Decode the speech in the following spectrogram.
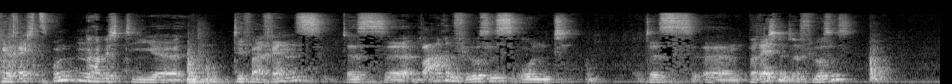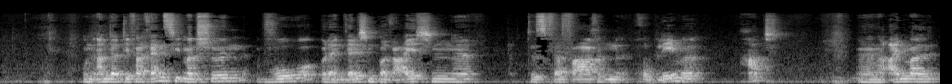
hier rechts unten habe ich die äh, Differenz des äh, wahren Flusses und des äh, berechneten Flusses. Und an der Differenz sieht man schön, wo oder in welchen Bereichen äh, das Verfahren Probleme hat. Äh, einmal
